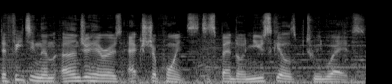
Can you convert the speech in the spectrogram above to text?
Defeating them earns your heroes extra points to spend on new skills between waves.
